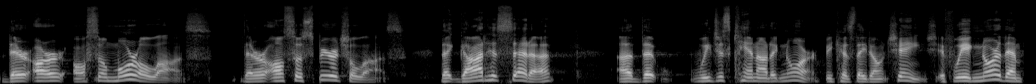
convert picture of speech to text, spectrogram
there are also moral laws. There are also spiritual laws that God has set up uh, that we just cannot ignore because they don't change. If we ignore them,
